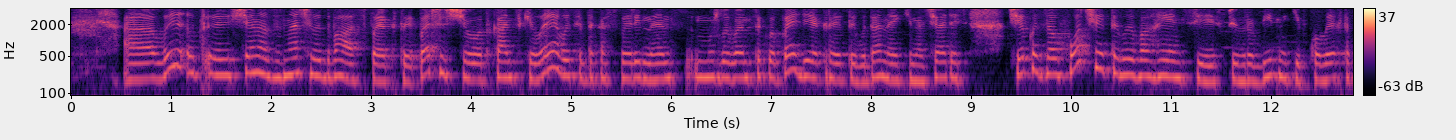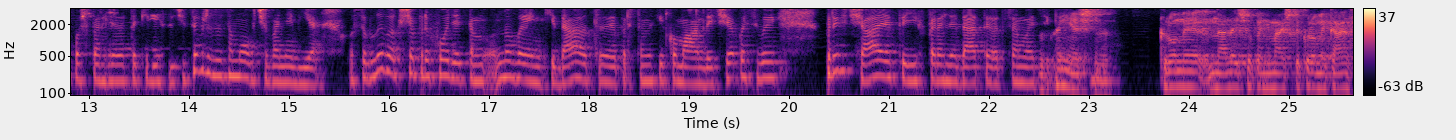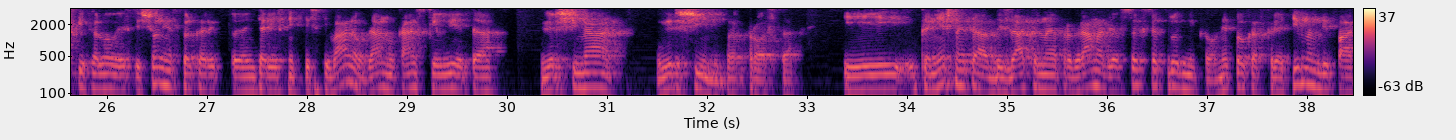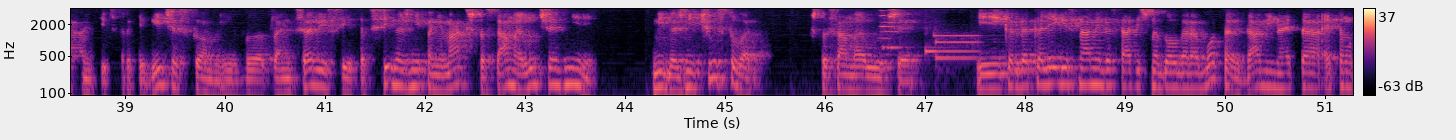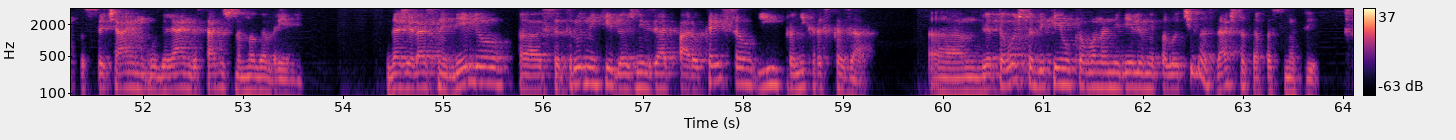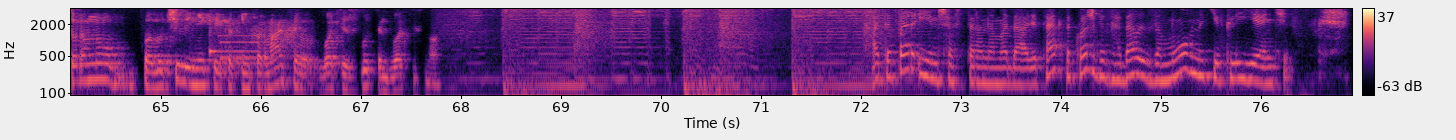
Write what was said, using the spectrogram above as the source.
Ви от е, щойно зазначили два аспекти. Перше, що Канські леви це така своєрідна можливо енциклопедія креативу, да, на якій навчаєтесь. Чи якось заохочуєте ви в агенції співробітників, колег також переглядати такі лісти? Чи це вже за замовчуванням є? Особливо, якщо приходять там новенькі, да, от е, представники команди, чи якось ви привчаєте їх переглядати от саме ці ну, Звісно кроме, надо еще понимать, что кроме Канских львов есть еще несколько э, интересных фестивалей, да, но Канские львы — это вершина вершин просто. И, конечно, это обязательная программа для всех сотрудников, не только в креативном департаменте, в стратегическом и в клиент-сервисе. Это все должны понимать, что самое лучшее в мире. Мы должны чувствовать, что самое лучшее. И когда коллеги с нами достаточно долго работают, да, на это, этому посвящаем, уделяем достаточно много времени. Даже раз в неделю э, сотрудники должны взять пару кейсов и про них рассказать. Э, для того, чтобы те, у кого на неделю не получилось, да, что-то посмотреть, все равно получили некую как информацию, what is good and what is not. А тепер інша сторона медалі. Так також ви згадали замовників, клієнтів.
